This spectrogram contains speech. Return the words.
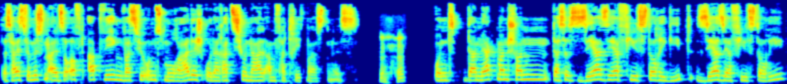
Das heißt, wir müssen also oft abwägen, was für uns moralisch oder rational am vertretbarsten ist. Mhm. Und da merkt man schon, dass es sehr, sehr viel Story gibt, sehr, sehr viel Story.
